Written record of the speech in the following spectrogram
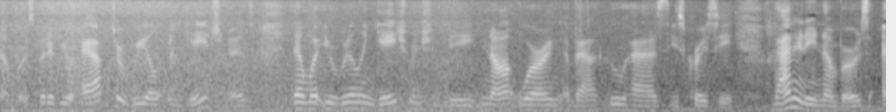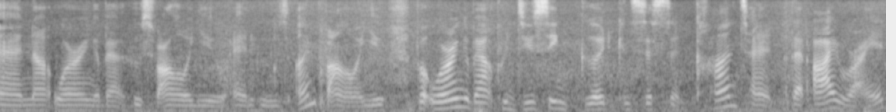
numbers. But if you're after real engagement, then what your real engagement should be not worrying about who has these crazy vanity numbers and not worrying about who's following you and who's unfollowing you, but worrying about producing good, consistent content that I write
